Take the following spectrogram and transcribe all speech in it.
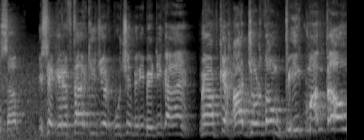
इंस्पेक्टर साहब। इसे गिरफ़्तार कीजिए और पूछे मेरी बेटी कहाँ है? मैं आपके हाथ जोड़ता हूँ भीख माँगता हूँ।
